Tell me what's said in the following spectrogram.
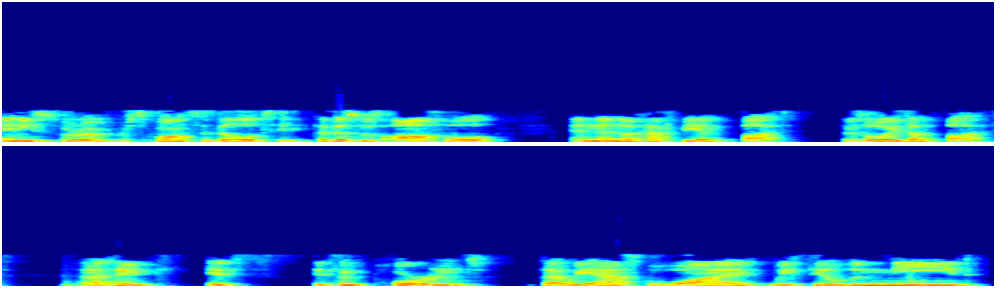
any sort of responsibility that this was awful and then there'd have to be a but. There's always a but. And I think it's it's important that we ask why we feel the need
